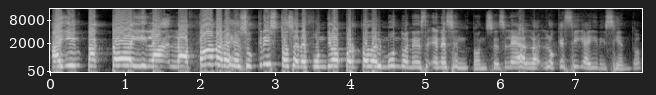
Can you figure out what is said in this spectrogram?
Allí impactó y la, fama de Jesucristo se difundió por todo el mundo en ese, en ese entonces. Lea lo, lo que sigue ahí diciendo.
